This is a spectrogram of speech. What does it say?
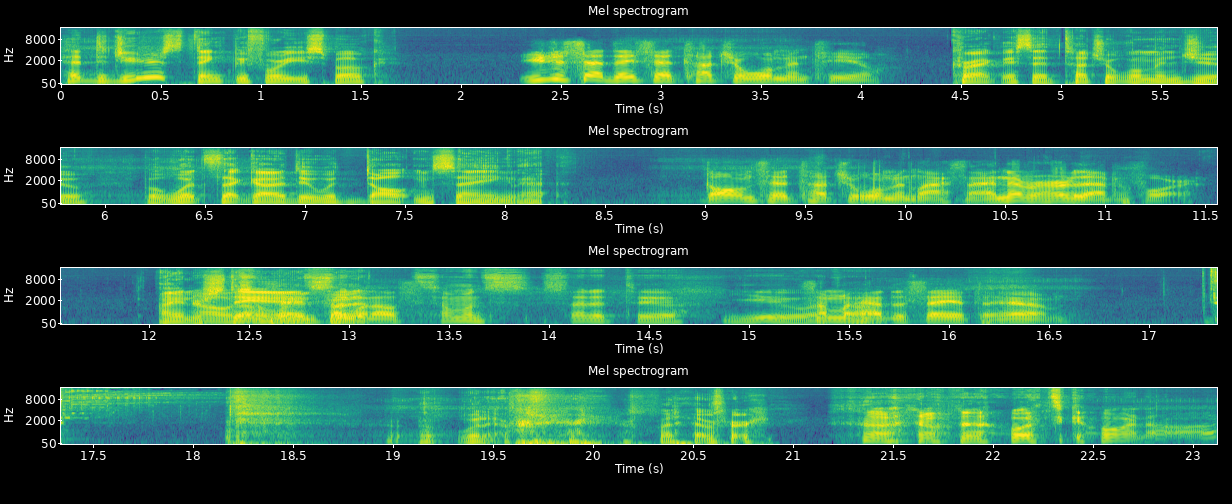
What? Head, did you just think before you spoke? You just said they said touch a woman to you. Correct. They said touch a woman, Jew. But what's that got to do with Dalton saying that? Dalton said touch a woman last night. I never heard of that before. I No, understand, someone- someone else. Someone said it to you. Someone had to say it to him. whatever, whatever. I don't know what's going on.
